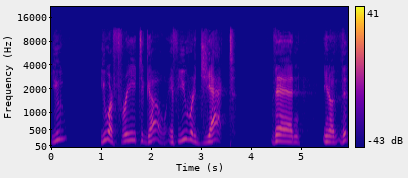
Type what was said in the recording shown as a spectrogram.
You, you are free to go. If you reject, then you know that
